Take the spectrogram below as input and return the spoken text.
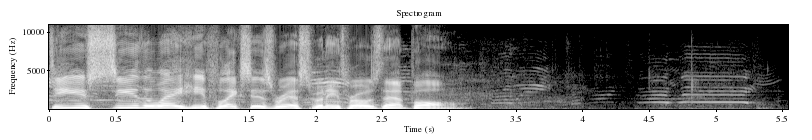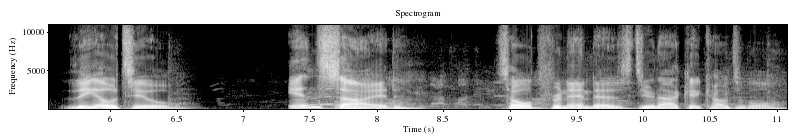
Do you see the way he flicks his wrist when he throws that ball? The 0 2. Inside told Fernandez, do not get comfortable.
